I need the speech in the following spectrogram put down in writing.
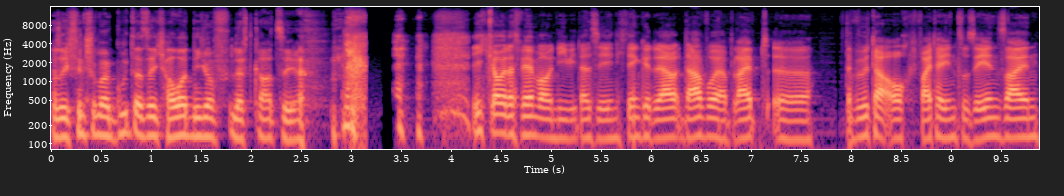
Also ich finde schon mal gut, dass ich Howard nicht auf Left Guard sehe. ich glaube, das werden wir auch nie wieder sehen. Ich denke, da, da wo er bleibt, äh, da wird er auch weiterhin zu sehen sein.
